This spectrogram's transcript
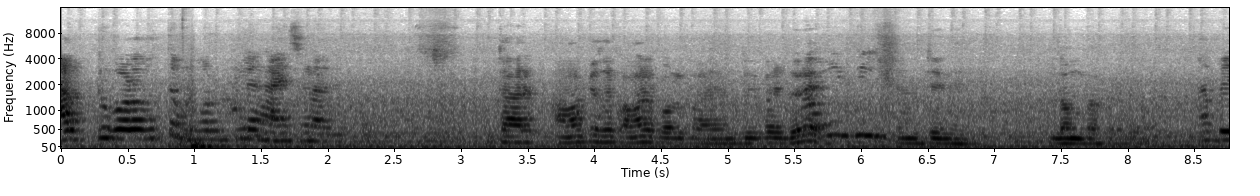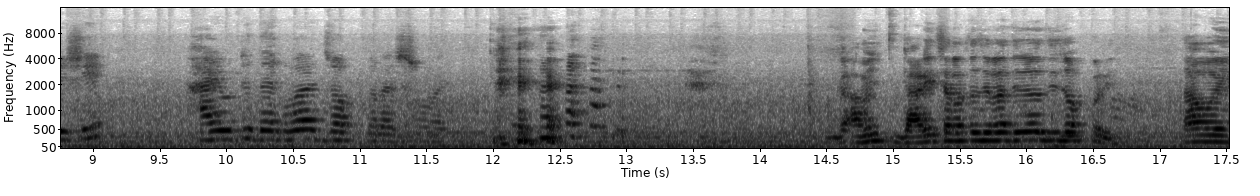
আর একটু বড় হতো মন খুলে হাই ছাড়া যেত। তার আমার কাছে আমার বলবা দুই পাশ ধরে টেনে। লম্বা করে দেবো। না বেশি হাই উঠে দেখবা জব করার সময়। আমি গাড়ি চালাতে চালাতে যদি জব করি তাও ওই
